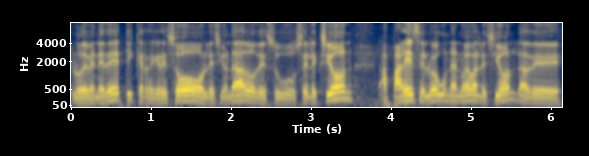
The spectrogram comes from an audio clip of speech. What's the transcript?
Lo de Benedetti, que regresó lesionado de su selección aparece luego una nueva lesión, la de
